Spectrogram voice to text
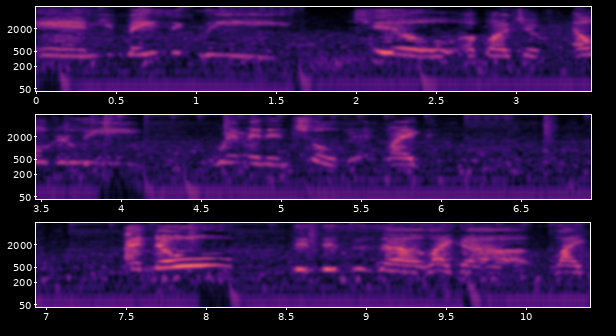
and you basically kill a bunch of elderly women and children. Like I know that this is a like a like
